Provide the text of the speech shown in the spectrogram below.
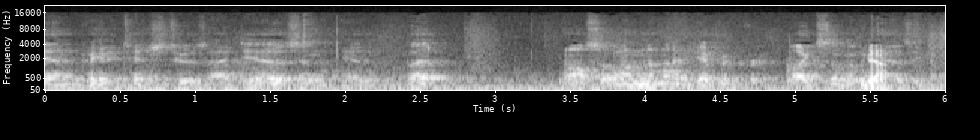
and paid attention to his ideas, and, and but also I'm not a hypocrite like some of the Yeah. guys he knows.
